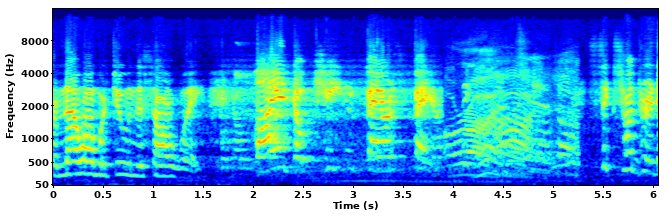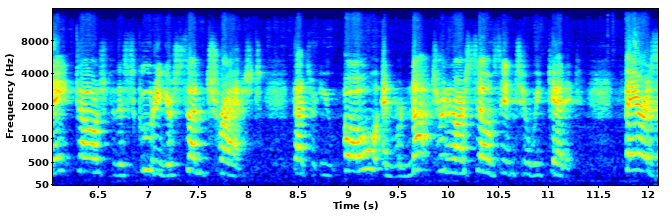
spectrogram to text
From now on, we're doing this our way. No lying, no cheating, fair is fair. All right. $608 for the scooter your son trashed. That's what you owe, and we're not turning ourselves in till we get it. Fair is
